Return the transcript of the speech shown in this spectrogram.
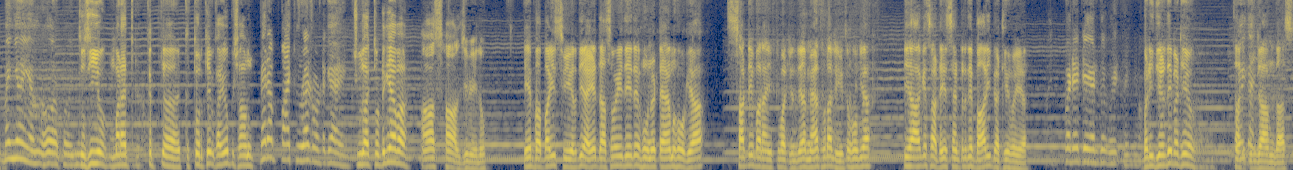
ਮੈਨੂੰ ਹੀ ਆ, ਹੋਰ ਕੋਈ ਨਹੀਂ। ਤੁਸੀਂ ਹੋ ਮਾੜਾ ਤੁਰ ਕੇ ਵਿਖਾਇਓ ਪਛਾਣ ਮੇਰਾ ਪਾਚੂਰਾ ਟੁੱਟ ਗਿਆ ਹੈ ਚੂਲਾ ਟੁੱਟ ਗਿਆ ਵਾ? ਆ ਹਾਲ ਜੀ ਵੇਖ ਲਓ। ਇਹ ਬਾਬਾ ਜੀ ਸਵੇਰ ਦੇ ਆਏ 10 ਵਜੇ ਦੇ ਤੇ ਹੁਣ ਟਾਈਮ ਹੋ ਗਿਆ। 12:30 1 ਵਜੇ ਦੇ ਆ। ਮੈਂ ਥੋੜਾ ਲੇਟ ਹੋ ਗਿਆ ਤੇ ਆ ਕੇ ਸਾਡੇ ਸੈਂਟਰ ਦੇ ਬਾਹਰ ਹੀ ਬੈਠੇ ਹੋਏ ਆ। ਬੜੇ ਦੇਰ ਦੇ ਬੈਠੇ ਨੇ। ਬੜੀ ਦੇਰ ਦੇ ਬੈਠੇ ਹੋ? ਗੱਲ ਤੁਹਾਨੂੰ ਰਾਮਦਾਸ।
